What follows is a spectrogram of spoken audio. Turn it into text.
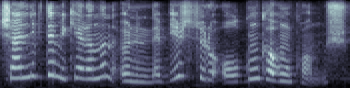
Şenlikte Mikeran'ın önünde bir sürü olgun kavun konmuş.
